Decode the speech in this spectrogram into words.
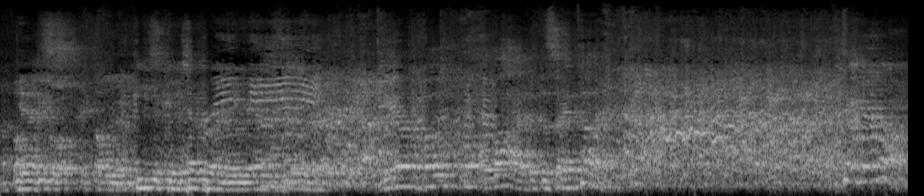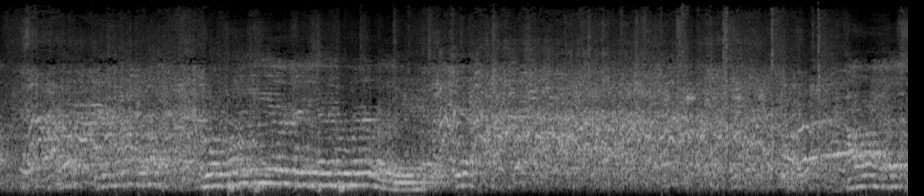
I follow Yes. you. I follow. He's a contemporary. we are both alive at the same time. Don't get me wrong. No, you're not wrong. We're both here contemporarily. All right, let's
